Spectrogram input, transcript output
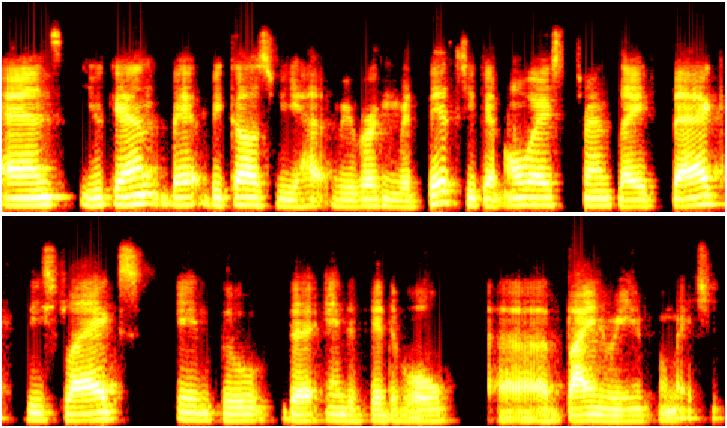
And you can, because we have we're working with bits, you can always translate back these flags into the individual uh, binary information.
